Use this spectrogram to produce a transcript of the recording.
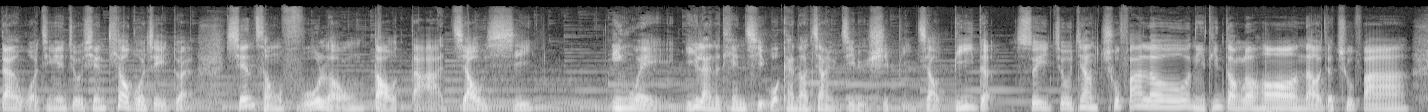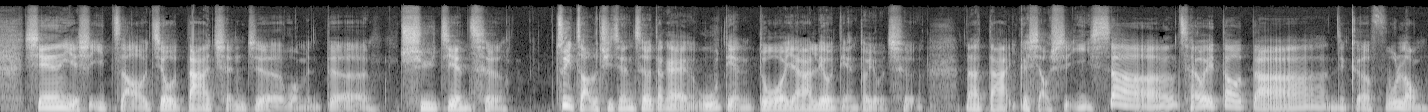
但我今天就先跳过这一段，先从福隆到达礁溪，因为宜兰的天气我看到降雨几率是比较低的，所以就这样出发喽。你听懂了吼？那我就出发，先也是一早就搭乘着我们的区间车。最早的区间车大概五点多呀，六点都有车，那搭一个小时以上才会到达那个福隆。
